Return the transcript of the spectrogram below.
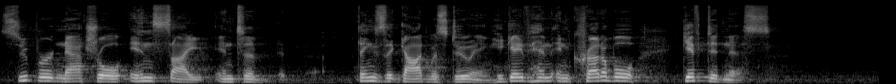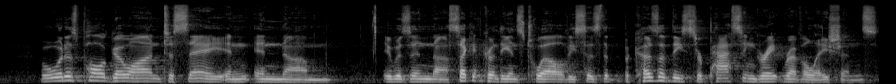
supernatural insight into things that God was doing. He gave him incredible giftedness. Well, what does Paul go on to say in, in um, it was in uh, 2 Corinthians 12. He says that because of these surpassing great revelations,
